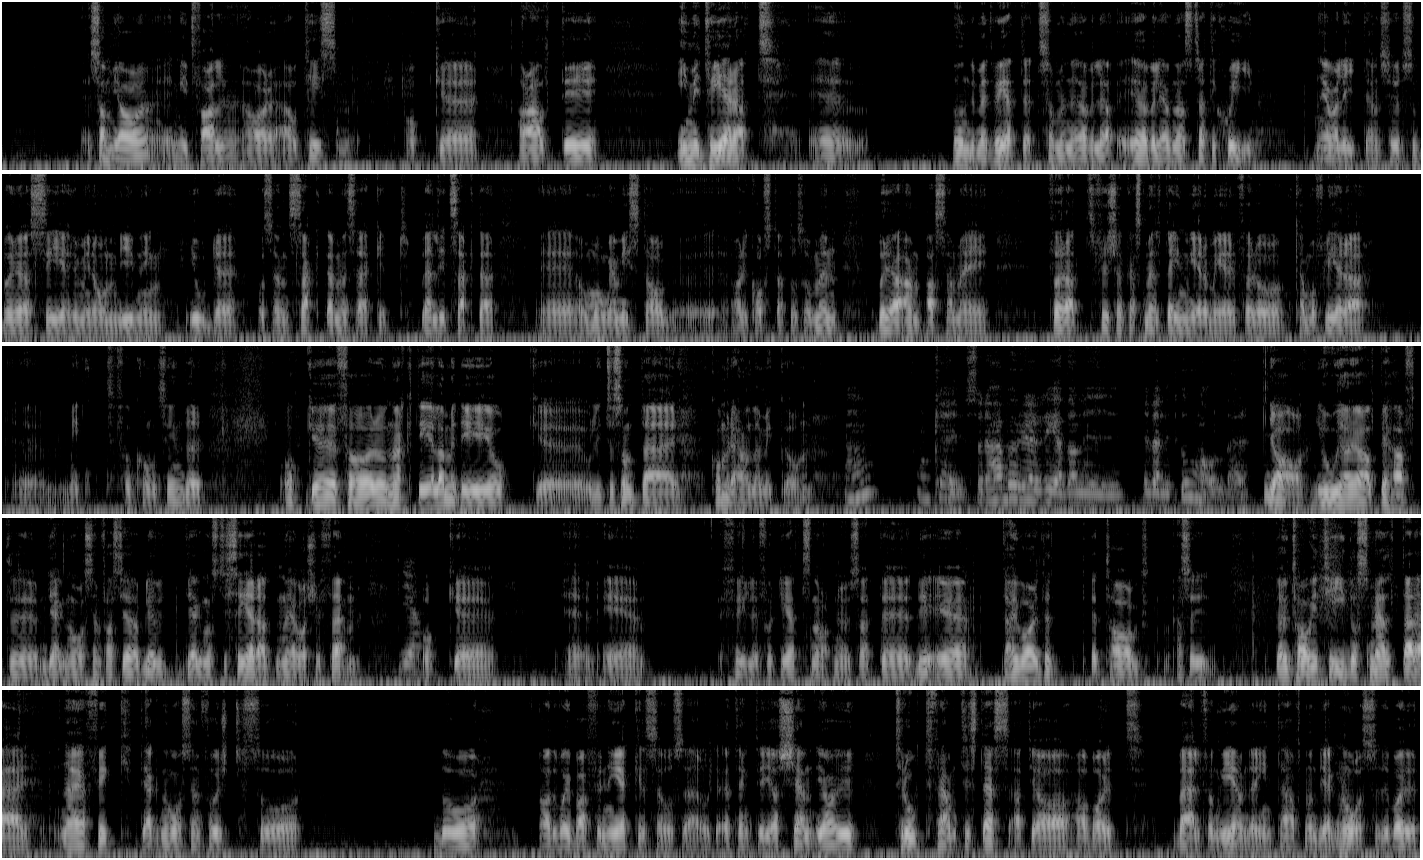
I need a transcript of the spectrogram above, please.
Som jag i mitt fall har autism och eh, har alltid imiterat eh, undermedvetet som en överle- överlevnadsstrategi när jag var liten så, så började jag se hur min omgivning gjorde och sen sakta men säkert, väldigt sakta eh, och många misstag eh, har det kostat och så men började anpassa mig för att försöka smälta in mer och mer för att kamouflera eh, mitt funktionshinder. Och eh, för och nackdelar med det och, eh, och lite sånt där kommer det handla mycket om. mm okej. Så det här började redan i, i väldigt ung ålder? Ja, jo jag har alltid haft eh, diagnosen fast jag blev diagnostiserad när jag var 25 Ja. och eh, eh, är, fyller 41 snart nu så att eh, det är det har ju varit ett, ett tag alltså det har ju tagit tid att smälta det här. När jag fick diagnosen först så då ja det var ju bara förnekelse och så här och jag tänkte jag kände, jag har ju trott fram tills dess att jag har varit välfungerande, inte haft någon diagnos. Så det var ju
